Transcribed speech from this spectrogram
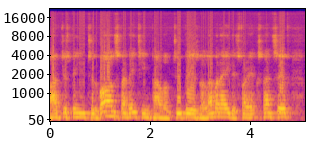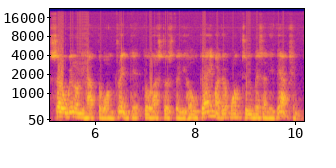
I've just been to the bar and spent £18 on two beers and a lemonade. It's very expensive, so we'll only have the one drink. It'll last us the whole game. I don't want to miss any of the action.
